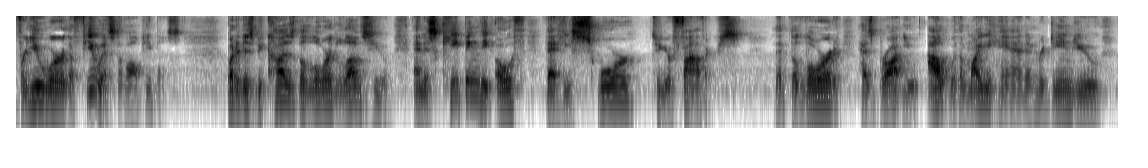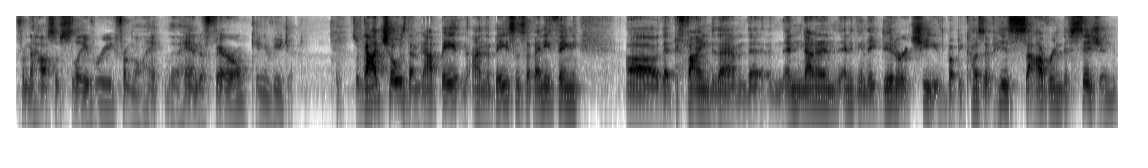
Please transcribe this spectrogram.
For you were the fewest of all peoples. But it is because the Lord loves you and is keeping the oath that he swore to your fathers that the Lord has brought you out with a mighty hand and redeemed you from the house of slavery, from the hand of Pharaoh, king of Egypt. So God chose them not on the basis of anything uh, that defined them, that, and not on anything they did or achieved, but because of his sovereign decision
